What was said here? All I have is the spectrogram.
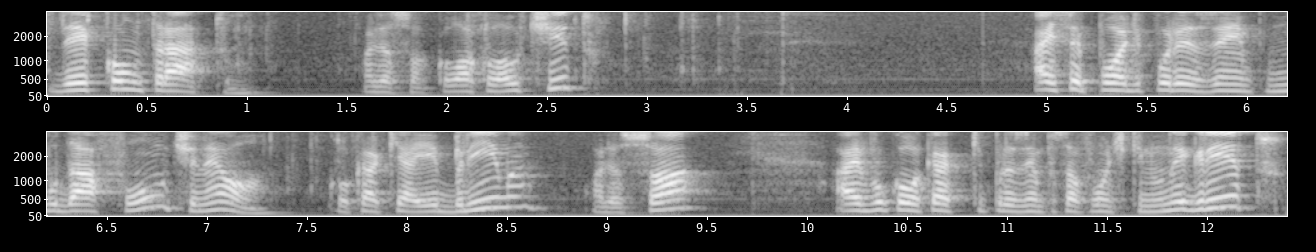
de contrato. Olha só, coloco lá o título. Aí você pode, por exemplo, mudar a fonte, né, ó. Colocar aqui a Ebrima, olha só. Aí vou colocar aqui, por exemplo, essa fonte aqui no negrito.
